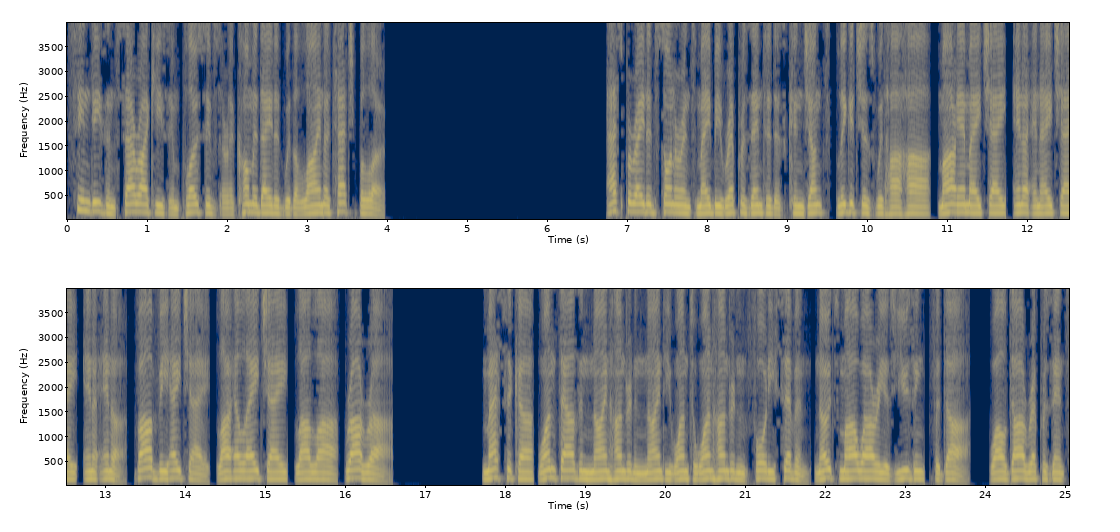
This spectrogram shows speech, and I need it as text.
Sindhis and Saraikis implosives are accommodated with a line attached below. Aspirated sonorants may be represented as conjuncts, ligatures with ha ha, ma mha, ena nha, ena ena, va vha, la lha, la la, ra ra. Masica 1991 147 notes Marwari as using for da, while da represents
